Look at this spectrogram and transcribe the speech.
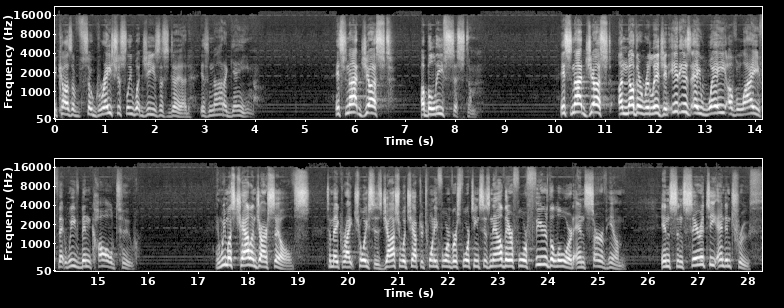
because of so graciously what Jesus did, is not a game. It's not just a belief system. It's not just another religion. It is a way of life that we've been called to. And we must challenge ourselves to make right choices. Joshua chapter 24 and verse 14 says, Now therefore fear the Lord and serve him in sincerity and in truth,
